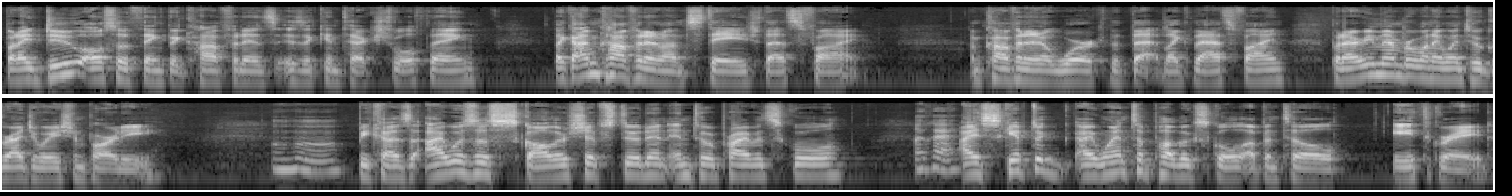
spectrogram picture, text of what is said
but I do also think that confidence is a contextual thing. Like I'm confident on stage, that's fine. I'm confident at work that that like that's fine. But I remember when I went to a graduation party because I was a scholarship student into a private school. Okay. I skipped a I went to public school up until 8th grade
